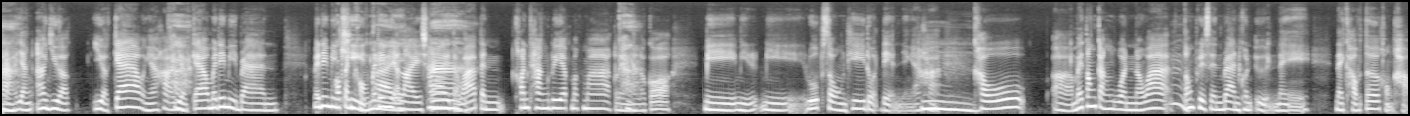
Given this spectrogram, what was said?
ค่ะอย่างอะเหยือก เหยือกแก้วอย่างเงี้ยค่ะค่ะเหยือกแก้วไม่ได้มีแบรนด์ ไม่ได้มีเพราะเป็นขีขอดงไม่ได้มีใครอะไรใช่อ่าแต่ว่าเป็นค่อนข้างเรียบมากๆอะไรเงี้ยค่ะแล้วก็มีมีมีรูปทรงที่โดดเด่นอย่างเงี้ยค่ะอืมเขาเอ่อไม่ต้องกังวลนะว่าอืมต้องพรีเซนต์แบรนด์คนอื่นในในเคาน์เตอร์ของเขา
